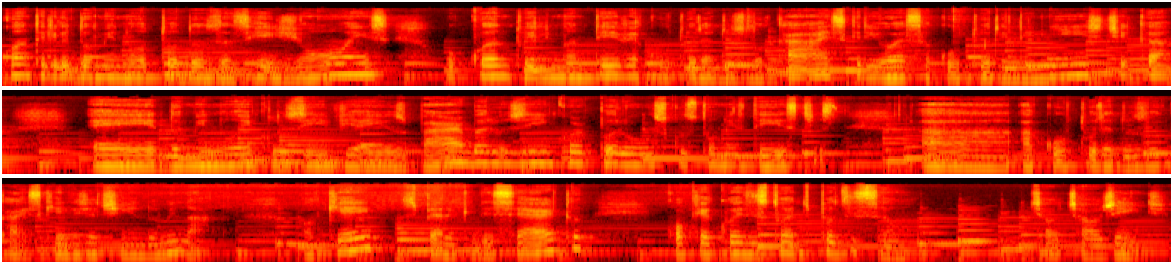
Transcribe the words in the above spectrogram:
quanto ele dominou todas as regiões, o quanto ele manteve a cultura dos locais, criou essa cultura helenística, é, dominou inclusive aí os bárbaros e incorporou os costumes destes à, à cultura dos locais que ele já tinha dominado. Ok? Espero que dê certo. Qualquer coisa estou à disposição. Tchau, tchau, gente.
